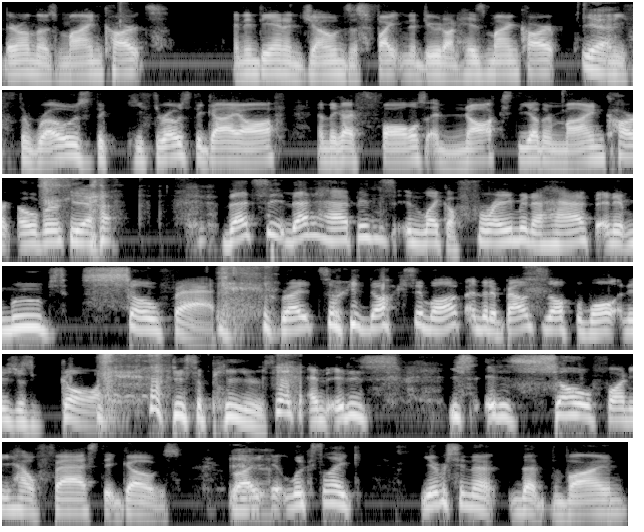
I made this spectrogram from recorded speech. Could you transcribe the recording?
they're on those mine carts, and Indiana Jones is fighting the dude on his mine cart, yeah, and he throws the he throws the guy off, and the guy falls and knocks the other mine cart over. yeah. That's that happens in like a frame and a half, and it moves so fast, right? So he knocks him off, and then it bounces off the wall and is just gone, disappears, and it is it is so funny how fast it goes, right? Yeah. It looks like you ever seen that that vine,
